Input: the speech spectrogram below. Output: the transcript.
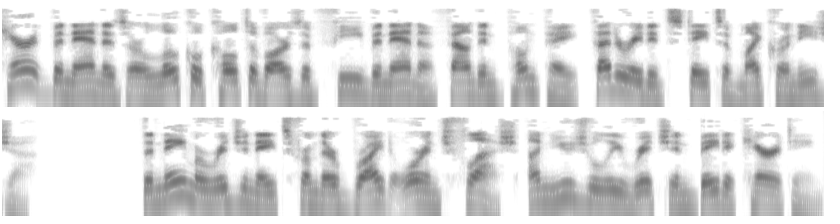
Karat bananas are local cultivars of Fe'i banana found in Pohnpei, Federated States of Micronesia. The name originates from their bright orange flesh, unusually rich in beta-carotene.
